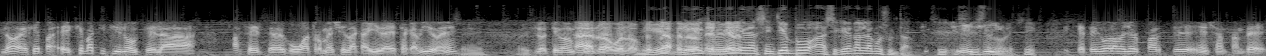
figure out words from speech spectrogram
no, es que, pa- es que vaticinó usted la, hace tres o cuatro meses la caída esta que ha habido, ¿eh? Sí. Lo tengo en Ah, cuenta. no, bueno, Miguel, pero, pero- Miguel, que me voy a quedar sin tiempo, así que hágale la consulta. Sí, Sí, es sí. sí. que tengo la mayor parte en Santander.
